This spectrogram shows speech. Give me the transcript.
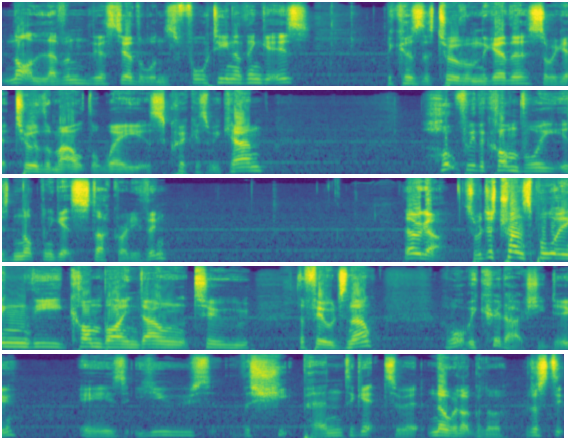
not 11, there's the other ones, 14 I think it is, because there's two of them together, so we get two of them out the way as quick as we can. Hopefully the convoy is not going to get stuck or anything. There we go. So we're just transporting the combine down to the fields now. And what we could actually do is use the sheep pen to get to it. No, we're not going to. We'll sti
